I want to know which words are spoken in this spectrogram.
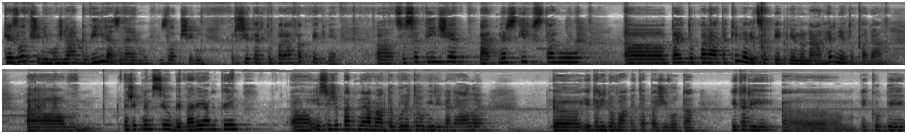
ke zlepšení, možná k výraznému zlepšení, protože tady to padá fakt pěkně. Co se týče partnerských vztahů, tady to padá taky velice pěkně, no nádherně to padá. Řekneme si obě varianty. Jestliže partnera máte, budete ho mít i nadále. Je tady nová etapa života. Je tady jakoby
